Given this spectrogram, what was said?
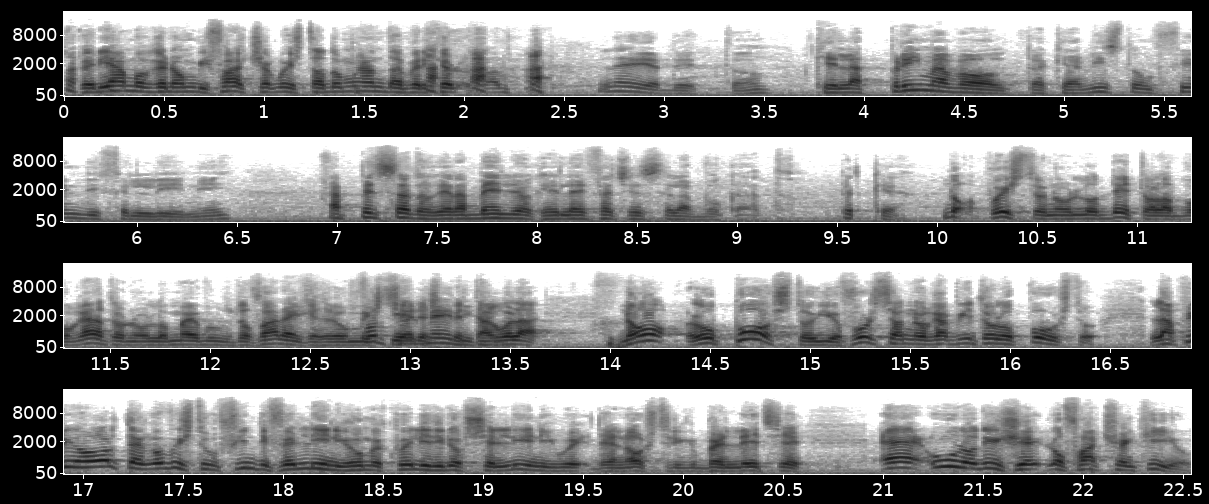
Speriamo che non mi faccia questa domanda perché... Lei ha detto che la prima volta che ha visto un film di Fellini ha pensato che era meglio che lei facesse l'avvocato. Perché? No, questo non l'ho detto all'avvocato, non l'ho mai voluto fare anche se è un Forse mestiere spettacolare. No, l'opposto io, forse hanno capito l'opposto. La prima volta che ho visto un film di Fellini come quelli di Rossellini, delle nostre bellezze, è uno dice lo faccio anch'io,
